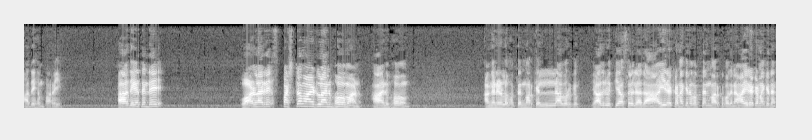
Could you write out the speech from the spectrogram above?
അദ്ദേഹം പറയും. ആ അദ്ദേഹത്തിന്റെ വളരെ സ്പഷ്ടമായിട്ടുള്ള അനുഭവമാണ്. ആ അനുഭവം അങ്ങനെയുള്ള ഭക്തന്മാർക്ക് എല്ലാവർക്കും യാതൊരു വ്യത്യാസമില്ലാതെ ആയിരക്കണക്കിന് ഭക്തന്മാർക്ക് പതിനായിരക്കണക്കിന്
